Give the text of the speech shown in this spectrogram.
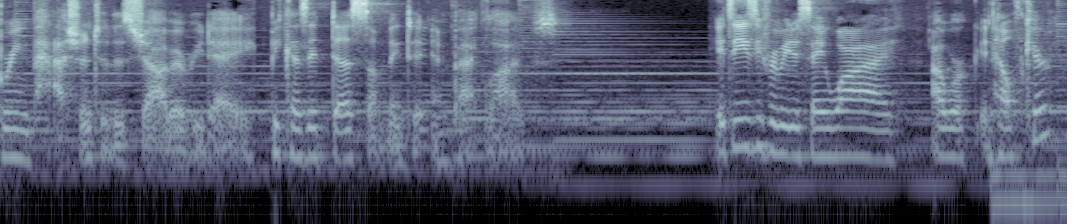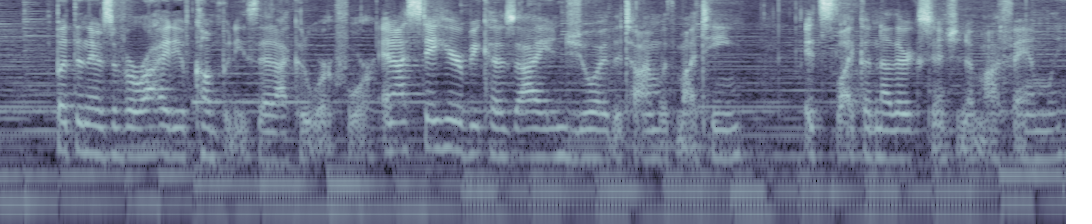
bring passion to this job every day because it does something to impact lives. It's easy for me to say why I work in healthcare, but then there's a variety of companies that I could work for. And I stay here because I enjoy the time with my team. It's like another extension of my family.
